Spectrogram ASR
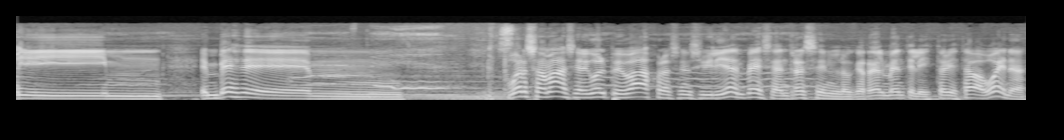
Y mm, en vez de mm, fuerza más y el golpe bajo, la sensibilidad, en vez de centrarse en lo que realmente la historia estaba buena,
